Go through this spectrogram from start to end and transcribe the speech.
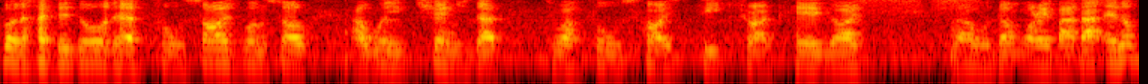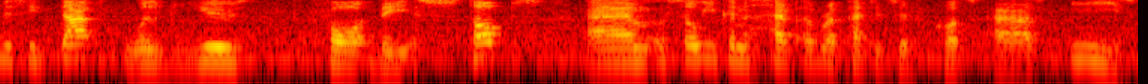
but I did order a full size one so I will change that to a full size T-track here guys. So don't worry about that. And obviously that will be used for the stops um, so you can have a repetitive cut as ease.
